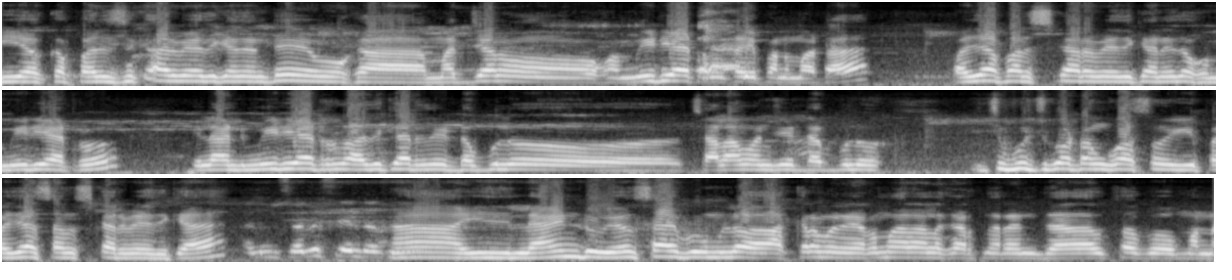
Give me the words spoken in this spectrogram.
ఈ యొక్క పరిష్కార వేదిక ఏంటంటే ఒక మధ్యాహ్నం ఒక మీడియాటర్ టైప్ అనమాట ప్రజా పరిష్కార వేదిక అనేది ఒక మీడియాటరు. ఇలాంటి మీడియేటర్లు అధికారులు డబ్బులు చాలా మంది డబ్బులు ఇచ్చిపుచ్చుకోవడం కోసం ఈ ప్రజా సంస్కార వేదిక. ఈ ల్యాండ్ వ్యవసాయ భూమిలో అక్రమ నిర్మాణాలు కడుతున్నారని దాదాపు మొన్న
